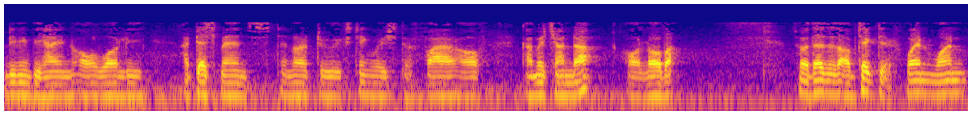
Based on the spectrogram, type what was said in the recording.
leaving behind all worldly attachments in order to extinguish the fire of kamachanda or lobha. So that is the objective. When one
